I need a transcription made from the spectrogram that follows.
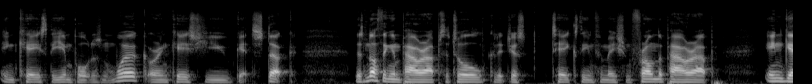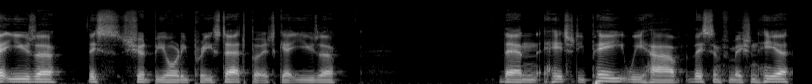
in case the import doesn't work or in case you get stuck. There's nothing in Power Apps at all because it just takes the information from the Power App. In Get User, this should be already preset, but it's Get User. Then HTTP, we have this information here.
